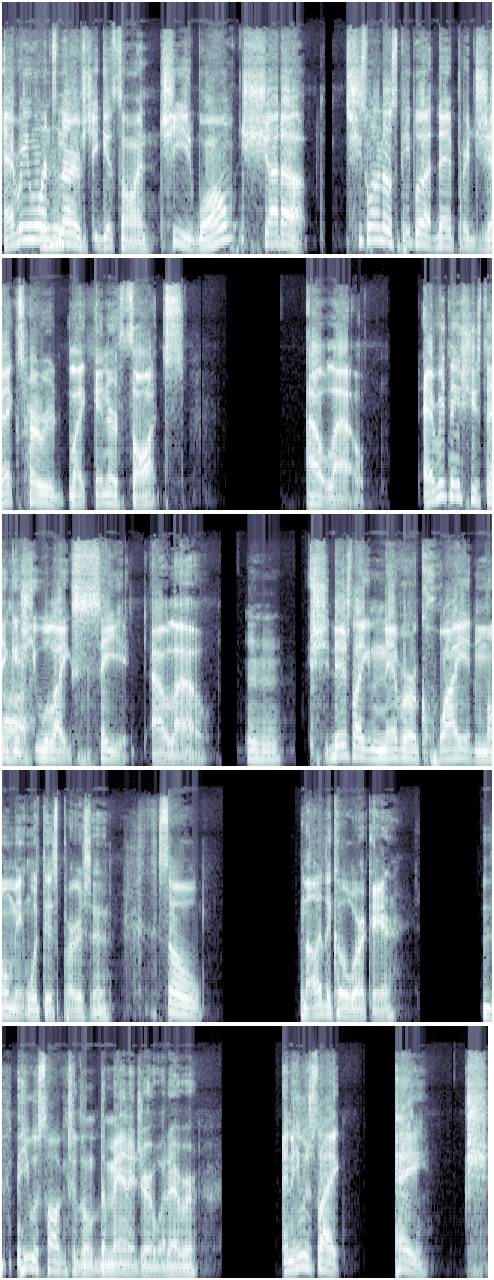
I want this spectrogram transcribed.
Everyone's Mhm. nerves she gets on. She won't shut up. She's one of those people that, projects her like inner thoughts out loud. Everything she's thinking, Ah. she will like say it out loud. Mm-hmm. She, there's like never a quiet moment with this person. So my other coworker, he was talking to the, the manager or whatever, and he was like, "Hey, shh."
